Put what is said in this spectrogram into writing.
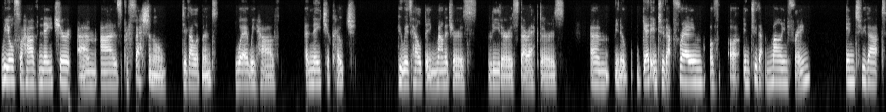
We also have nature um, as professional development, where we have a nature coach who is helping managers, leaders, directors, um, you know, get into that frame of, uh, into that mind frame, into that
